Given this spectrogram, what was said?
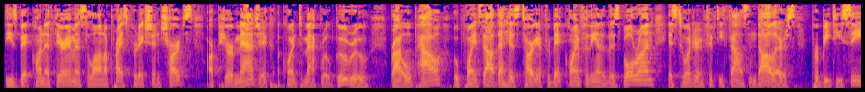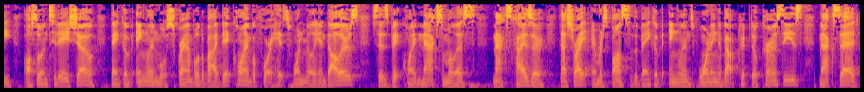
these Bitcoin, Ethereum, and Solana price prediction charts are pure magic, according to macro guru Raoul Pal, who points out that his target for Bitcoin for the end of this bull run is $250,000 per BTC. Also in today's show, Bank of England will scramble to buy Bitcoin before it hits $1 million, says Bitcoin maximalist Max Keiser. That's right. In response to the Bank of England's warning about cryptocurrencies, Max said,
